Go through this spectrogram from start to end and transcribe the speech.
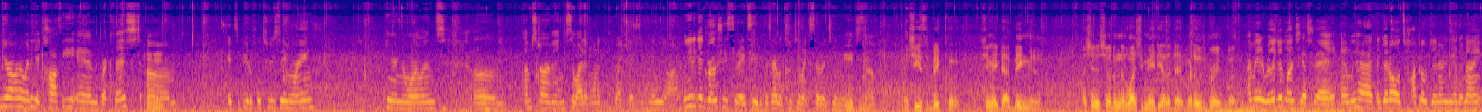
we are on our way to get coffee and breakfast. Um, it's a beautiful Tuesday morning here in New Orleans. Um, I'm starving, so I didn't want to cook breakfast, and here we are. We need to get groceries today too because I haven't cooked in like 17 weeks. So And she's the big cook. She made that big meal. I should have showed them the lunch you made the other day, but it was great. But I made a really good lunch yesterday, and we had a good old taco dinner the other night.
